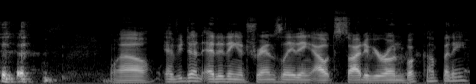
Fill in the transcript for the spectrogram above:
wow. Have you done editing and translating outside of your own book company?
